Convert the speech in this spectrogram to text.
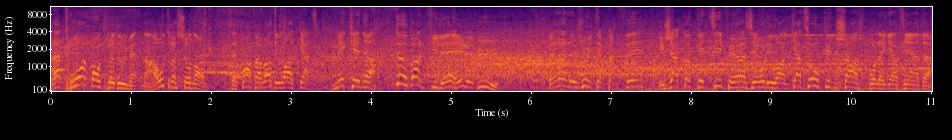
Voilà, 3 contre 2 maintenant. Autre surnombre. Cette fois en faveur des Wildcats. McKenna devant le filet et le but. Ben là, le jeu était parfait. Et Jacob Pelletier fait 1-0 les Wildcats. Aucune chance pour le gardien Adam.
